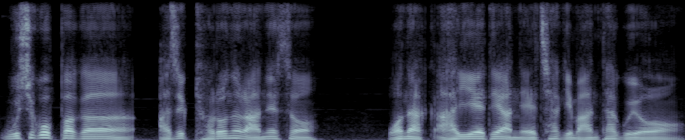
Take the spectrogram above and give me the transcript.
우식 오빠가 아직 결혼을 안 해서 워낙 아이에 대한 애착이 많다고요.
